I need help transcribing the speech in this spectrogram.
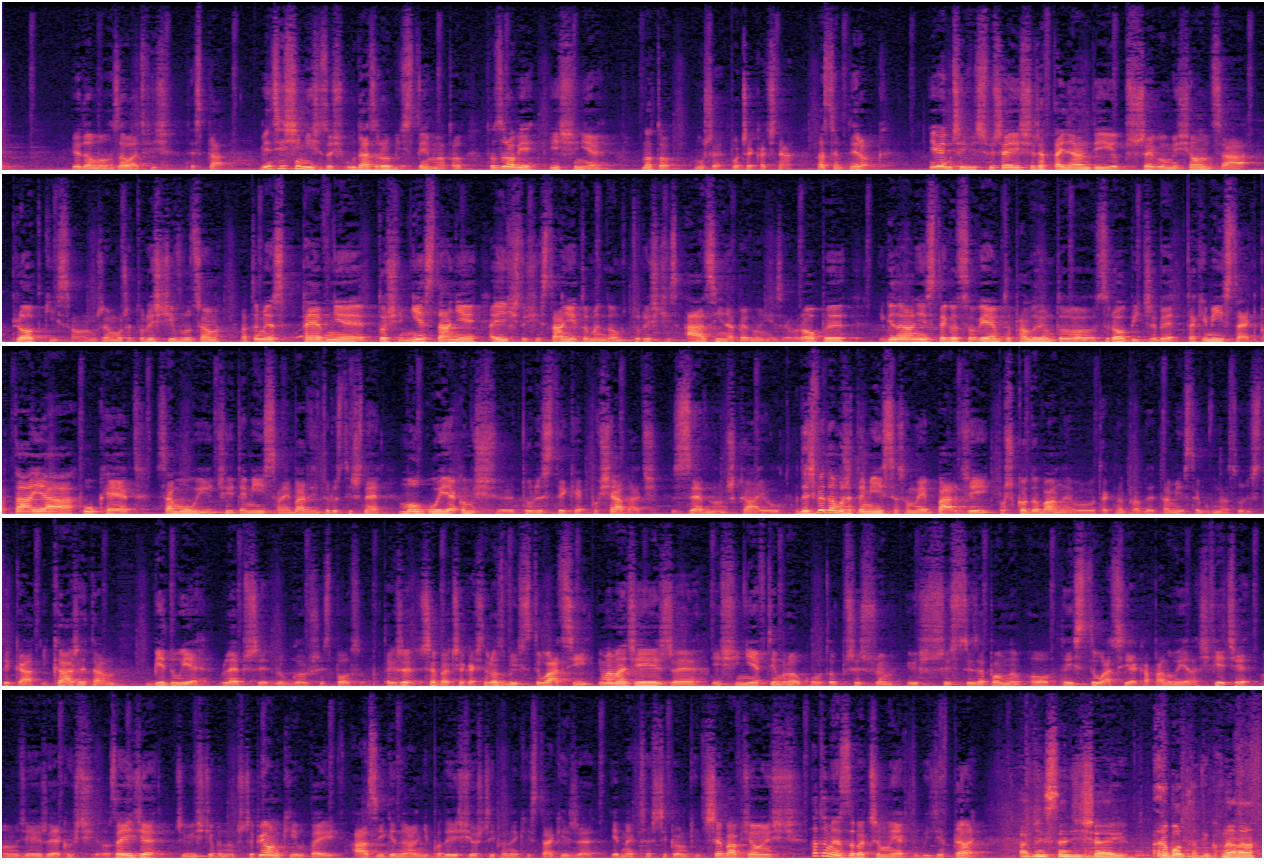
wiadomo, załatwić te sprawy. Więc jeśli mi się coś uda zrobić z tym, no to, to zrobię, jeśli nie, no to muszę poczekać na następny rok. Nie wiem, czy słyszeliście, że w Tajlandii od przyszłego miesiąca plotki są, że może turyści wrócą, natomiast pewnie to się nie stanie, a jeśli to się stanie, to będą turyści z Azji, na pewno nie z Europy. I generalnie z tego co wiem, to planują to zrobić, żeby takie miejsca jak Pattaya, Phuket, Samui, czyli te miejsca najbardziej turystyczne, mogły jakąś e, turystykę posiadać z zewnątrz kraju. Gdyż wiadomo, że te miejsca są najbardziej poszkodowane, bo tak naprawdę tam jest ta główna turystyka i każdy tam bieduje w lepszy lub gorszy sposób. Także trzeba czekać na rozwój sytuacji i mam nadzieję, że jeśli nie w tym roku, to w przyszłym już wszyscy zapomną o tej sytuacji, jaka panuje na świecie. Mam nadzieję, że jakoś się rozejdzie. Oczywiście będą szczepionki. Tutaj w Azji generalnie podejście do szczepionek jest takie, że jednak te szczepionki trzeba wziąć. Natomiast zobaczymy, jak to wyjdzie w praniu. A więc na dzisiaj robota wykonana.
